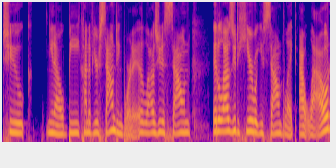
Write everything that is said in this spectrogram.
to, you know, be kind of your sounding board. It allows you to sound it allows you to hear what you sound like out loud.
